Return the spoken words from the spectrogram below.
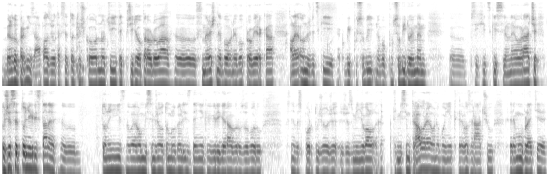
Byl to první zápas, že? tak se to těžko hodnotí, teď přijde opravdová uh, smrš nebo, nebo prověrka, ale on vždycky jakoby působí, nebo působí dojmem uh, psychicky silného hráče. To, že se to někdy stane, uh, to není nic nového, myslím, že o tom mluvil i Zdeněk Grigera v rozhovoru vlastně ve sportu, že, že, že zmiňoval, teď myslím Traoreho nebo některého z hráčů, kterému v létě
